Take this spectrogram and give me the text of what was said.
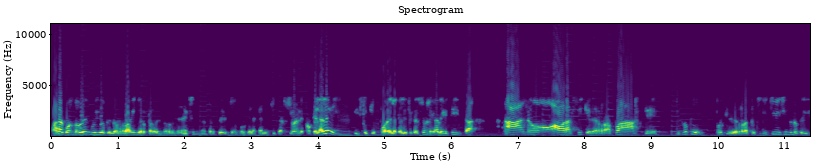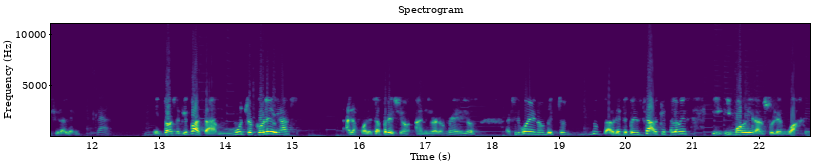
Ahora cuando vengo y digo que los riders tal vez no remerecen una perpetua porque la calificación, porque la ley mm. dice que por ahí la calificación legal es distinta, ah, no, ahora sí que derrapaste. ¿Y por qué? ¿Por qué derrapaste? Si estoy diciendo lo que dice la ley. Claro. Entonces, ¿qué pasa? Muchos colegas, a los cuales aprecio, han ido a los medios a decir, bueno, esto no, habría que pensar que tal vez, y, moderan su lenguaje.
